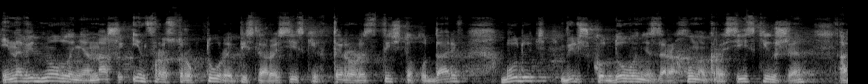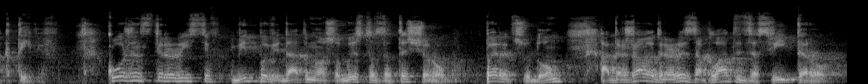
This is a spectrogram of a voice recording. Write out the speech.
і на відновлення нашої інфраструктури після російських терористичних ударів будуть відшкодовані за рахунок російських же активів. Кожен з терористів відповідатиме особисто за те, що робить перед судом, а держава-терорист заплатить за свій терор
